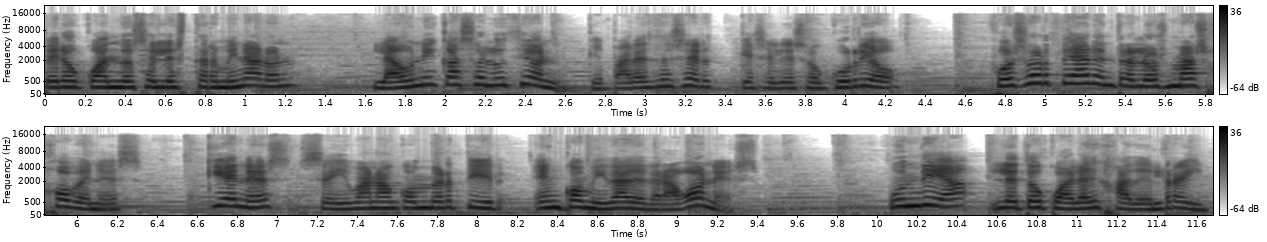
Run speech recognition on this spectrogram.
pero cuando se les terminaron, la única solución que parece ser que se les ocurrió fue sortear entre los más jóvenes quienes se iban a convertir en comida de dragones. Un día le tocó a la hija del rey,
